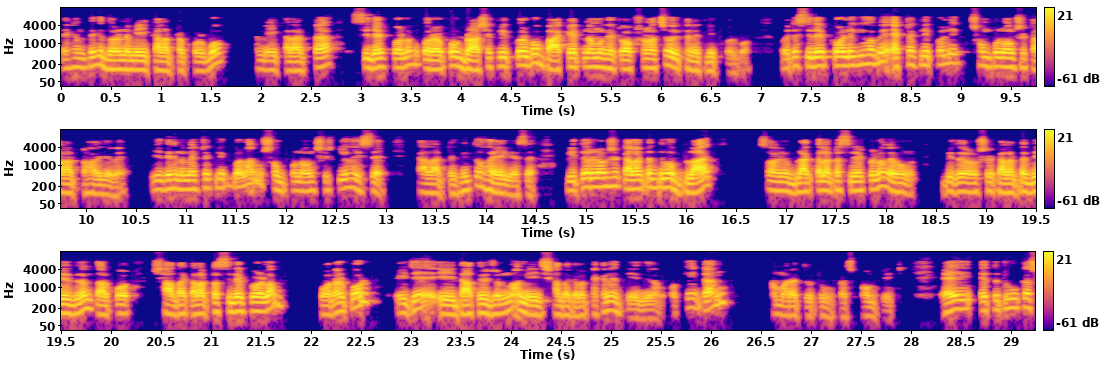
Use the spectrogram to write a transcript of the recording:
এখান থেকে ধরেন আমি এই কালারটা করব। আমি এই কালারটা সিলেক্ট করলাম। করার পর ব্রাশে ক্লিক করব। বাকেট নামক একটা অপশন আছে, ওইখানে ক্লিক করব। ওইটা সিলেক্ট করলে কি হবে? একটা ক্লিক করলে সম্পূর্ণ অংশের কালারটা হয়ে যাবে। এই দেখেন আমি একটা ক্লিক করলাম, সম্পূর্ণ অংশের কি হয়েছে? কালারটা কিন্তু হয়ে গেছে। ভিতরের অংশের কালারটা দেবো ব্ল্যাক সো আমি ব্ল্যাক কালারটা সিলেক্ট করলাম এবং ভিতরের অংশের কালারটা দিয়ে দিলাম। তারপর সাদা কালারটা সিলেক্ট করলাম। করার পর এই যে এই দাঁতের জন্য আমি এই সাদা কালারটা এখানে দিয়ে দিলাম। ওকে ডান আমার এতটুকু কাজ কমপ্লিট এই এতটুকু কাজ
